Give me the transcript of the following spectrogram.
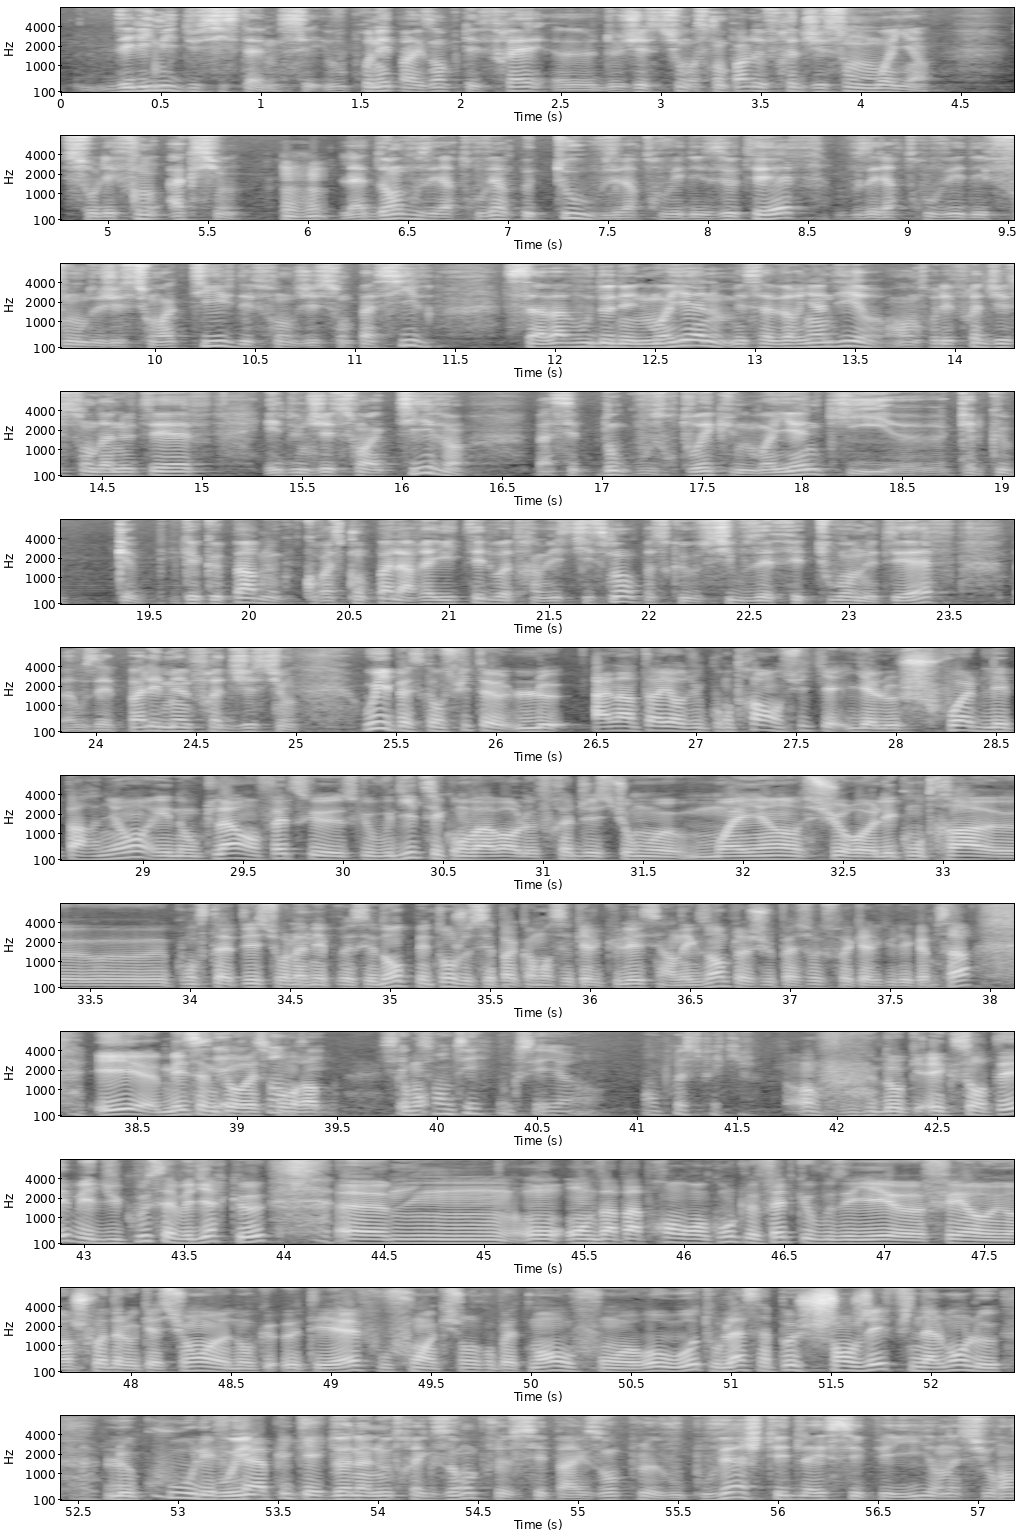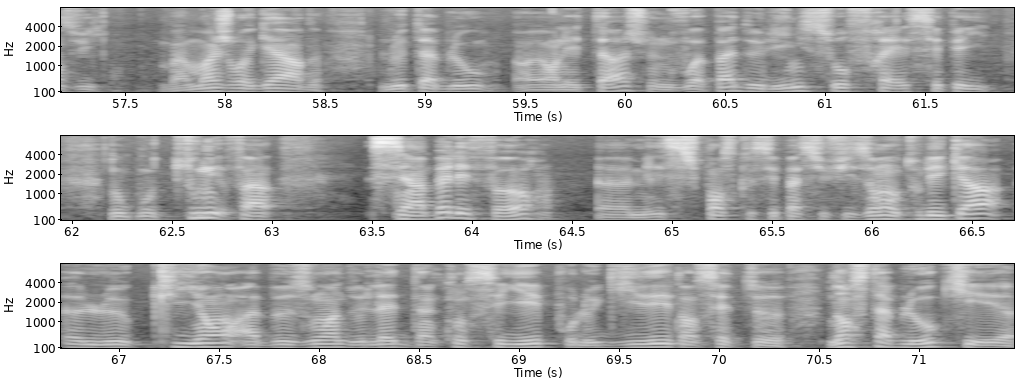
des limites du système. Vous prenez par exemple les frais de gestion, parce qu'on parle de frais de gestion moyens sur les fonds actions. Mhm. Là-dedans, vous allez retrouver un peu de tout. Vous allez retrouver des ETF, vous allez retrouver des fonds de gestion active, des fonds de gestion passive. Ça va vous donner une moyenne, mais ça ne veut rien dire. Entre les frais de gestion d'un ETF et d'une gestion active, bah, c'est donc vous retrouvez qu'une moyenne qui, euh, quelque quelque part ne correspond pas à la réalité de votre investissement parce que si vous avez fait tout en ETF, bah, vous n'avez pas les mêmes frais de gestion. Oui, parce qu'ensuite, le, à l'intérieur du contrat, ensuite, il y, a le choix de l'épargnant et donc là, en fait, ce que, ce que vous dites, c'est qu'on va avoir le frais de gestion euh, moyen sur les contrats euh, constatés sur l'année précédente. Mettons, je ne sais pas comment c'est calculé, c'est un exemple, là, je ne suis pas sûr que ce soit calculé comme ça, et, mais ça ne correspondra pas. C'est santé, donc c'est en perspective. donc ex santé, mais du coup, ça veut dire que euh, on, ne va pas prendre en compte le fait que vous ayez fait un, choix d'allocation, donc ETF ou fonds actions complètement, ou fonds euros ou autre, où là, ça peut changer finalement le, le coût ou les frais appliqués. Je donne un autre exemple, c'est par exemple, vous pouvez acheter de la SCPI en assurance vie. Ben, moi, je regarde le tableau euh, en état, je ne vois pas de ligne sur frais SCPI. Donc, tout, enfin, c'est un bel effort, euh, mais je pense que c'est pas suffisant. En tous les cas, euh, le client a besoin de l'aide d'un conseiller pour le guider dans, cette, euh, dans ce tableau qui est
